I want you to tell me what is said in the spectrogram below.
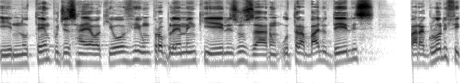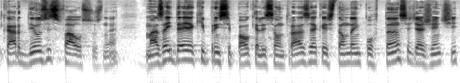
E no tempo de Israel aqui houve um problema em que eles usaram o trabalho deles para glorificar deuses falsos, né? Mas a ideia aqui principal que a lição traz é a questão da importância de a gente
